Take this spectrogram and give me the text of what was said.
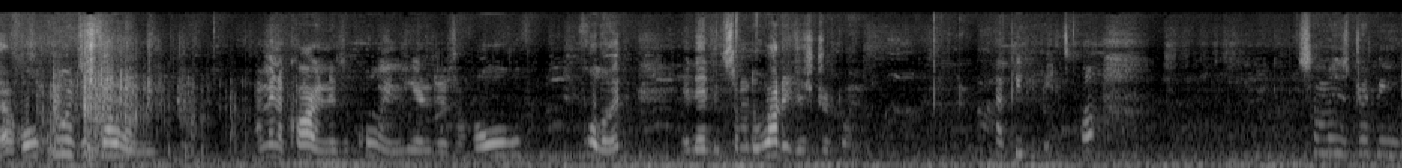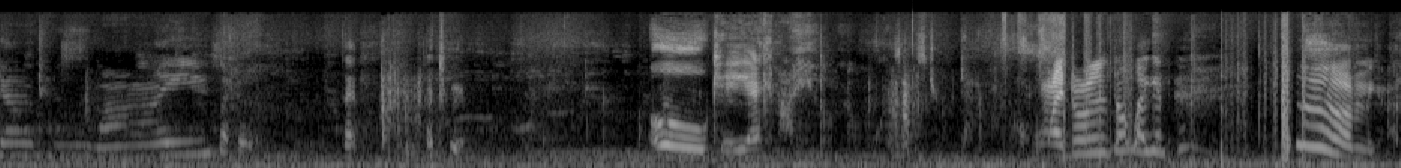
a whole cooler just fell on me. I'm in a car and there's a cooler in here and there's a hole full of it. And then some of the water just dripped on me. I have pee pee pants. Oh. Some is dripping down to my butthole. That, that's weird. Okay, I cannot handle no more. My daughters don't like it. Oh my god.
